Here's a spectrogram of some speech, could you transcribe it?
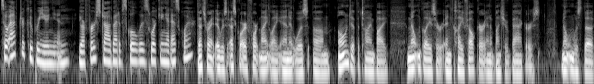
So after Cooper Union, your first job out of school was working at Esquire? That's right. It was Esquire Fortnightly, and it was um, owned at the time by Milton Glaser and Clay Felker and a bunch of backers. Milton was the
